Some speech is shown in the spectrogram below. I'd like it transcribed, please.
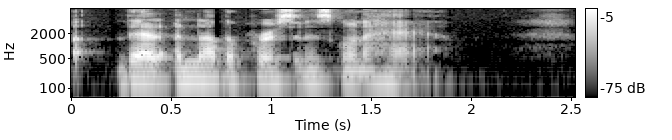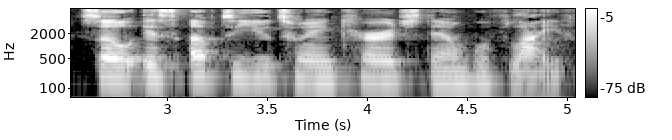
uh, that another person is going to have. So it's up to you to encourage them with life.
